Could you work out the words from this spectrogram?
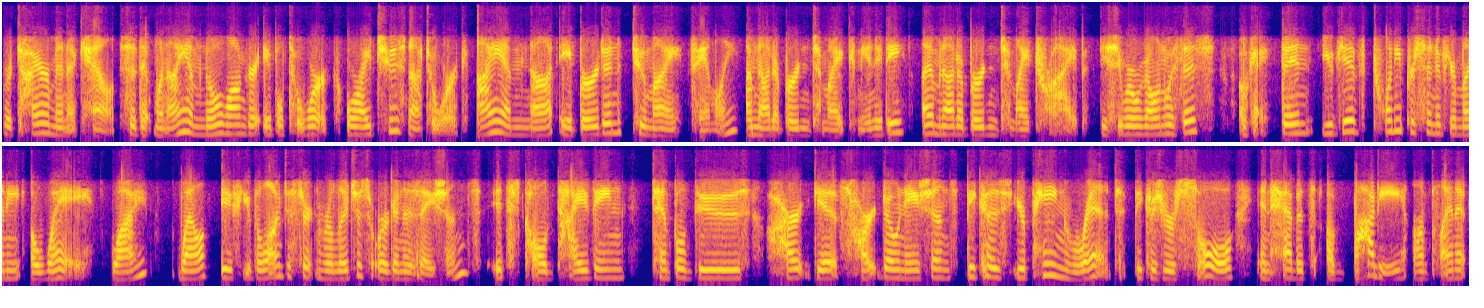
retirement account so that when I am no longer able to work or I choose not to work, I am not a burden to my family. I'm not a burden to my community. I am not a burden to my tribe. Do you see where we're going with this? Okay, then you give 20% of your money away. Why? Well, if you belong to certain religious organizations, it's called tithing temple dues, heart gifts, heart donations, because you're paying rent because your soul inhabits a body on planet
